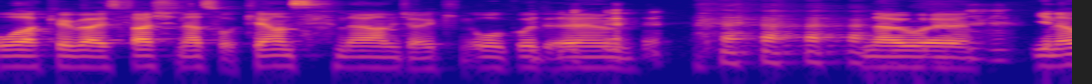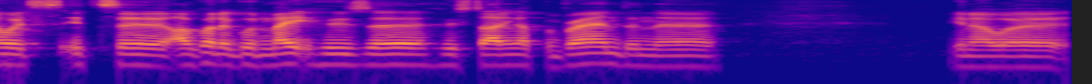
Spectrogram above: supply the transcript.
all I care about is fashion. That's what counts. no, I'm joking. All good. Um, no, uh, you know, it's it's. Uh, I've got a good mate who's uh, who's starting up a brand, and uh, you know, uh,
